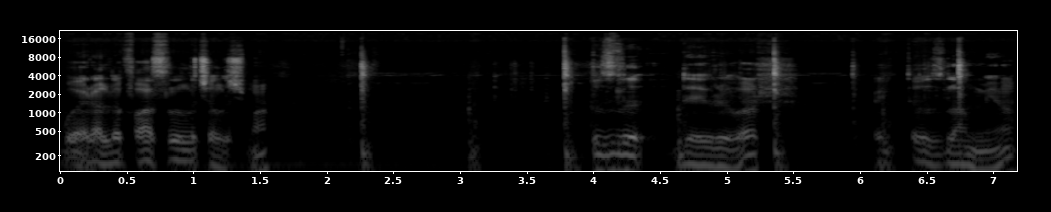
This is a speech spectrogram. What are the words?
Bu herhalde fasılalı çalışma. Hızlı devri var. Pek de hızlanmıyor.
